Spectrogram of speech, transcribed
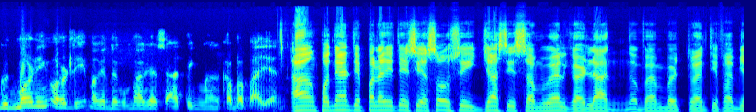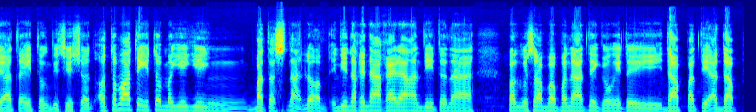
Good morning, Orly. Magandang umaga sa ating mga kababayan. Ang ponente pala nito si Associate Justice Samuel Garland. November 25 yata itong desisyon. Automatic ito magiging batas na. Lo, hindi na kinakailangan dito na pag-usapan pa natin kung ito dapat i-adapt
